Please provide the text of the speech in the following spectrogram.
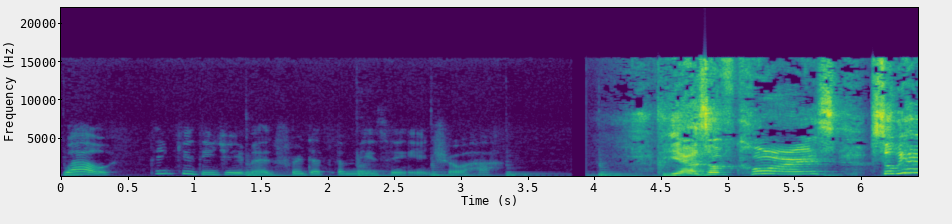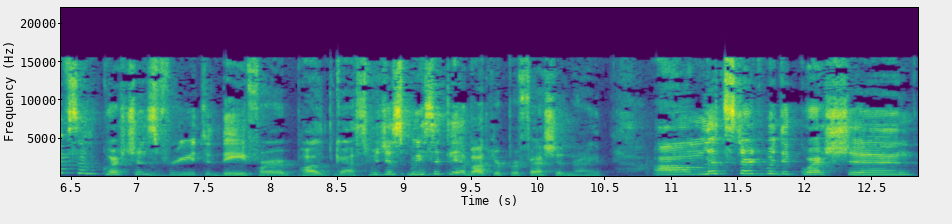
Wow, thank you DJ Med for that amazing intro, ha? Huh? Yes, of course. So we have some questions for you today for our podcast, which is basically about your profession, right? Um, let's start with the question:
